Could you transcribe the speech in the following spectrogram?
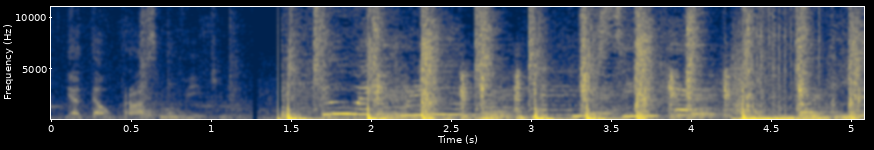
e até o próximo vídeo.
